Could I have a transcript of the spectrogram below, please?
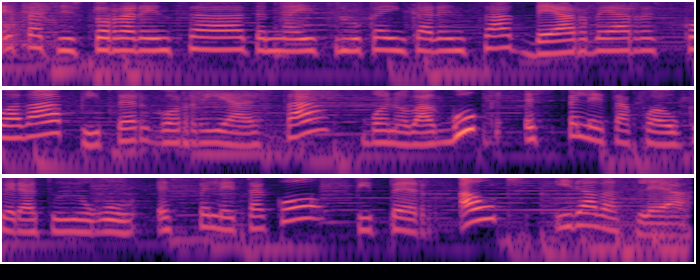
Eta txistorrarentzat naiz lukainkarentzat behar beharrezkoa da piper gorria, ez da? Bueno, ba, guk espeletako aukeratu dugu. Espeletako piper hauts irabazlea.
